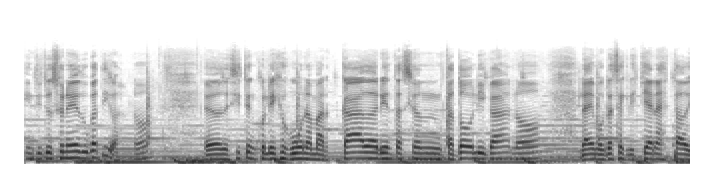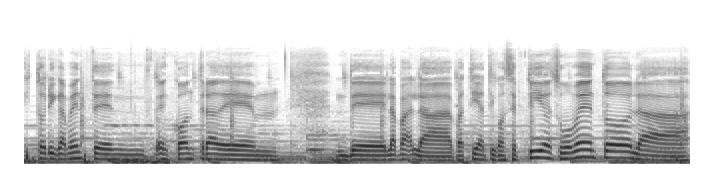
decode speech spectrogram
instituciones educativas, ¿no? Eh, donde existen colegios con una marcada orientación católica, ¿no? La democracia cristiana ha estado históricamente en, en contra de, de la, la pastilla anticonceptiva en su momento, la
